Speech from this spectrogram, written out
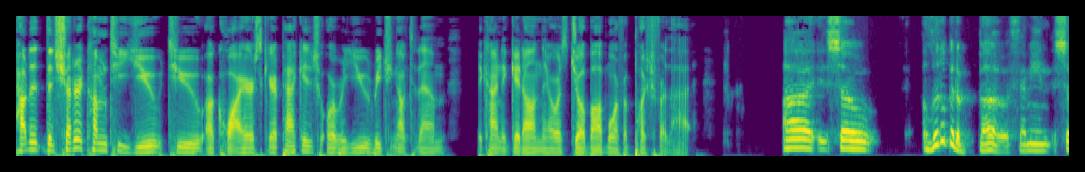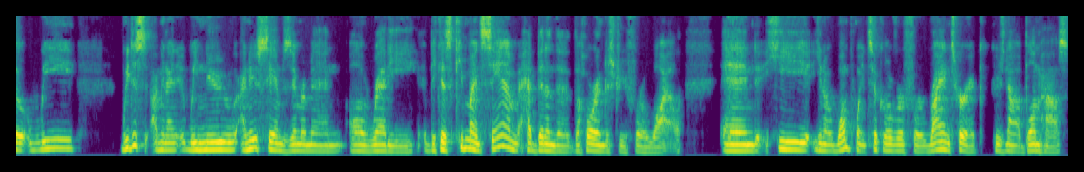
how did did Shudder come to you to acquire Scare Package, or were you reaching out to them to kind of get on there, or was Joe Bob more of a push for that? Uh, so a little bit of both. I mean, so we we just I mean, I we knew I knew Sam Zimmerman already because keep in mind Sam had been in the the horror industry for a while. And he, you know, at one point took over for Ryan Turek, who's now at Blumhouse,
